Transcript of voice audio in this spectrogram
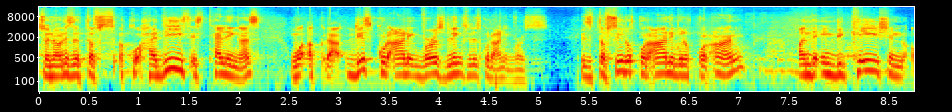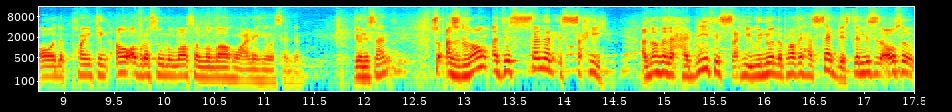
So now this is a tafsir, hadith is telling us what uh, this Quranic verse links to this Quranic verse. It's a tafsir al-Quran bil Quran on the indication or the pointing out of Rasulullah sallallahu alaihi wasallam. Do you understand? So as long as this sanad is sahih, as long as the hadith is sahih, we know the Prophet has said this, then this is also,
